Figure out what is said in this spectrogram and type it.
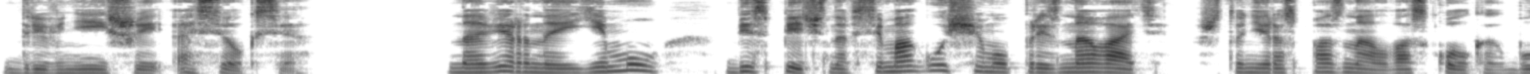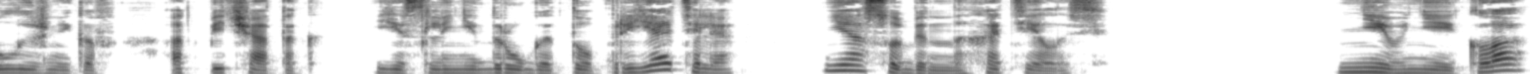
древнейший, осекся. Наверное, ему, беспечно всемогущему, признавать, что не распознал в осколках булыжников отпечаток, если не друга, то приятеля, не особенно хотелось. Не вникла?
